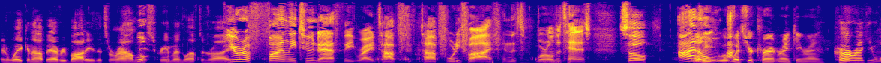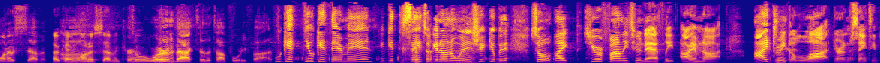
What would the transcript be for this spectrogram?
and waking up everybody that's around Well, me screaming left and right. You're a finely tuned athlete, right? Top top 45 in this world of mm-hmm. tennis. So I Well, don't. he- wh- I- what's your current ranking, Ryan? Current ranking 107. Okay, Um, 107 current. So we're working back to the top 45. We'll get you'll get there, man. You get the Saints will get on a winning streak. You'll be there. So like, so you're a finely tuned athlete. I am not. I drink a lot during the Saints games.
